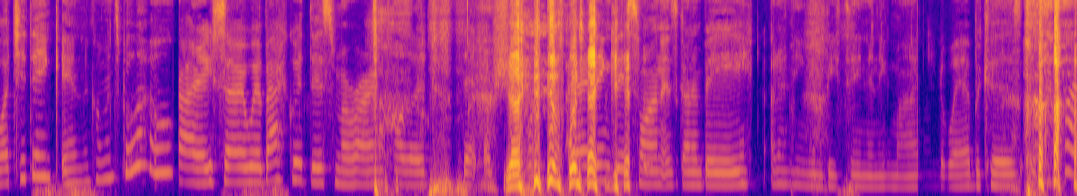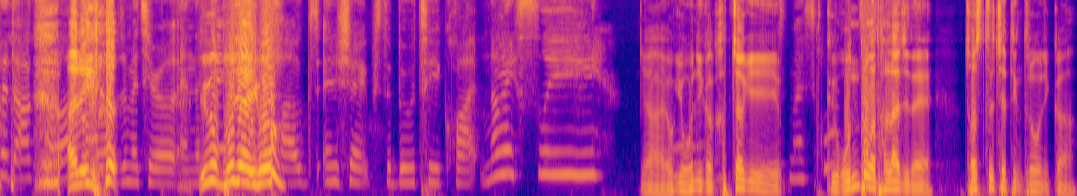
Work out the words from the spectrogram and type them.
what you think in the comments below. Alrighty, so we're back with this maroon coloured set of 야 shorts. 이게 I don't think 이게? this one is gonna be. I don't think you're gonna be seeing any of my underwear because it's quite a dark color. 아니, I 이거- love the material and the 이거 뭐냐, 이거? hugs and shapes the booty quite nicely. 야 여기 오니까 갑자기 그. 온도가 달라지네. 저스트 채팅 들어오니까.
